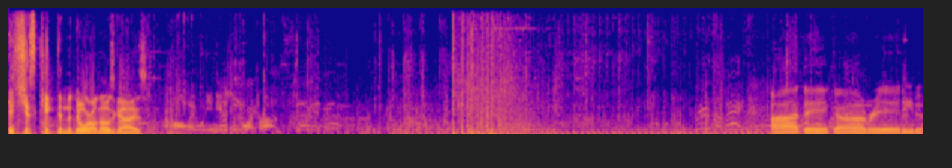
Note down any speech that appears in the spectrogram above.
it's just kicked in the door on those guys. I think I'm ready to.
